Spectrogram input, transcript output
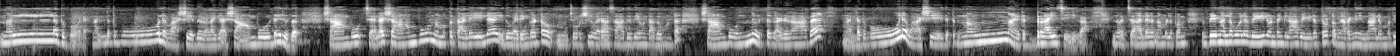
നല്ലതുപോലെ നല്ലതുപോലെ വാഷ് ചെയ്ത് കളയുക. ഷാമ്പൂ ഇടരുത്. ഷാമ്പൂ ചില ഷാമ്പൂ നമുക്ക് തലയിൽ ഇത് വരും കേട്ടോ. ചൊറിച്ചിൽ വരാൻ സാധ്യതയുണ്ട്. അതുകൊണ്ട് ഷാമ്പൂ ഒന്നും ഇട്ട് കഴുകാതെ നല്ലതുപോലെ വാഷ് ചെയ്തിട്ട് നന്നായിട്ട് ഡ്രൈ ചെയ്യുക. എന്ന് വെച്ചാൽ നമ്മളിപ്പം നല്ലപോലെ വെയിലുണ്ടെങ്കിൽ ആ വെയിലത്തോട്ടൊന്ന് ഇറങ്ങി നിന്നാലും മതി.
